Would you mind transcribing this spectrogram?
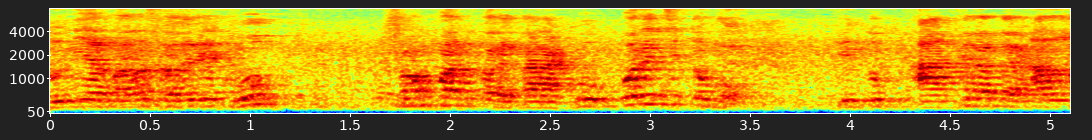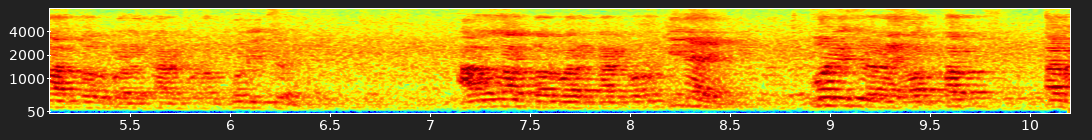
দুনিয়ার মানুষ তাদেরকে খুব সম্মান করে, তারা খুব পরিচিত মুখ কিন্তু আখেরাতে আল্লাহ দরবারে তার কোনো পরিচয় নেই। আল্লাহ দরবারে তার কোনো কি নাই? পরিচয় নাই, অর্থাৎ তার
